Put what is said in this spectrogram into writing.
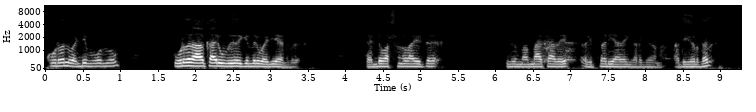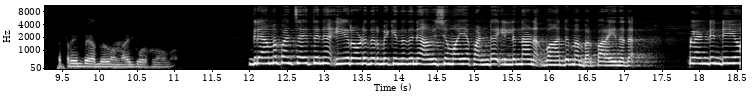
കൂടുതൽ വണ്ടി പോകുന്നതും കൂടുതൽ ആൾക്കാർ ഉപയോഗിക്കുന്നൊരു വഴിയാണിത്. രണ്ട് വർഷങ്ങളായിട്ട് ഇത് നന്നാക്കാതെയും റിപ്പയർ ചെയ്യാതെയും കിടക്കുകയാണ്. അധികൃതർ എത്രയും പേർ ഇത് നന്നാക്കി കൊടുക്കണമെന്ന്. ഗ്രാമപഞ്ചായത്തിന് ഈ റോഡ് നിർമ്മിക്കുന്നതിന് ആവശ്യമായ ഫണ്ട് ഇല്ലെന്നാണ് വാർഡ് മെമ്പർ പറയുന്നത്. പ്ലണ്ടിന്റെയോ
